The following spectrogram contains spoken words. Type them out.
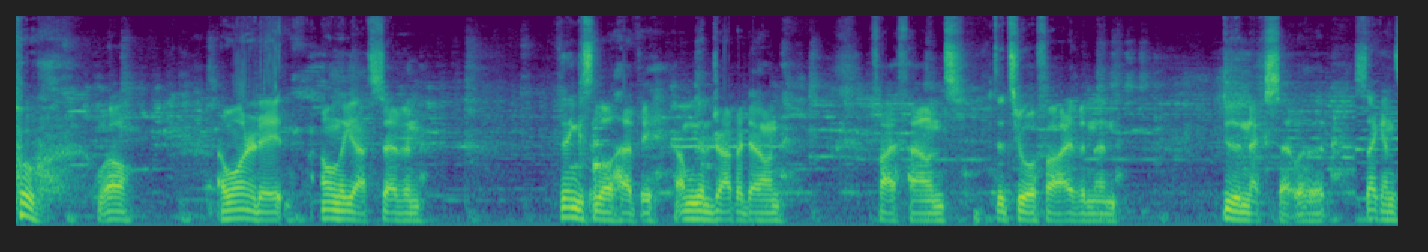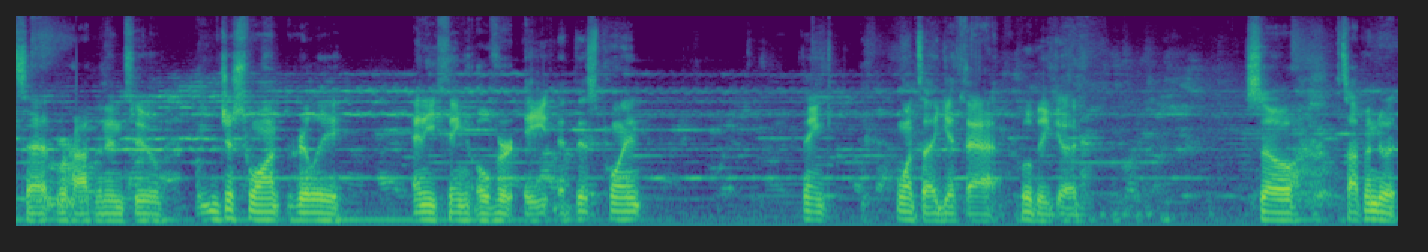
Whew. Well, I wanted eight. I only got seven. I think it's a little heavy. I'm gonna drop it down five pounds to 205 and then do the next set with it. Second set we're hopping into. Just want really anything over eight at this point. I think once I get that, we'll be good. So let's hop into it.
